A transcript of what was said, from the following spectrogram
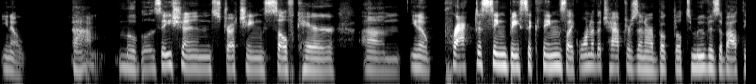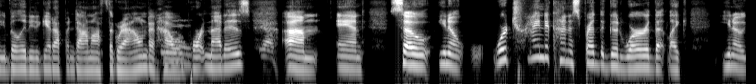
you know um, mobilization, stretching, self care, um, you know, practicing basic things. Like one of the chapters in our book, Built to Move, is about the ability to get up and down off the ground and how Mm. important that is. Yeah. Um, and so, you know, we're trying to kind of spread the good word that, like, you know,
